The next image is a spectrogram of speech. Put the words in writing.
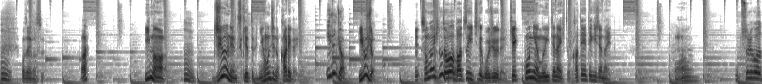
うん。ございます、あ？今うん。10年付き合ってる日本人の彼がいる。いるんじゃん。いるじゃん。えその人はバツイチで50代。結婚には向いてない人。家庭的じゃない。あーそれは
